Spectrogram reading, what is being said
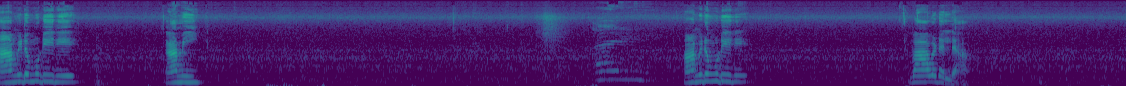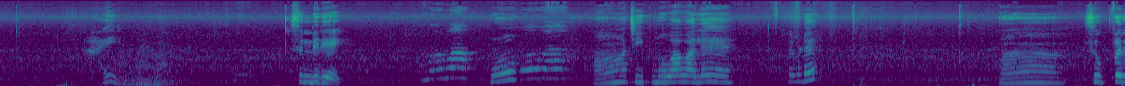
ആമിയുടെ മുടിയിരി. ആമി. ആമിയുടെ മുടിയിരി. വാവടല്ല ആ. ഹൈ ചീപ്പ് മൊവാവല്ലേ എവിടെ? ആ സൂപ്പർ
